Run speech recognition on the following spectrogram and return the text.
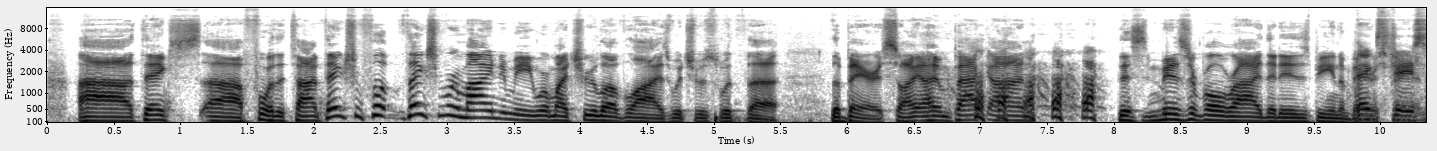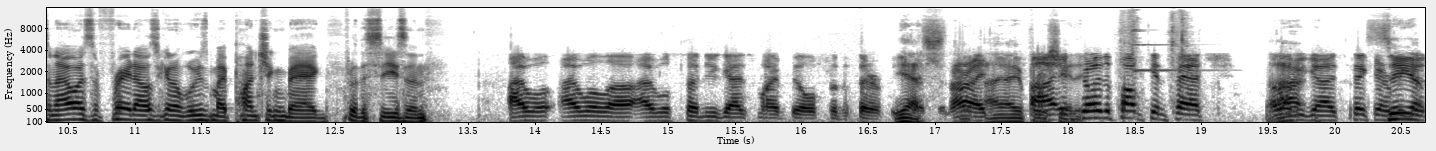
uh, thanks uh, for the time. Thanks for flip, thanks for reminding me where my true love lies, which was with the the Bears. So I, I'm back on this miserable ride that is being a Bears. Thanks, fan. Jason. I was afraid I was going to lose my punching bag for the season. I will, I will, uh, I will send you guys my bill for the therapy Yes, session. All right, I- I appreciate uh, it. enjoy the pumpkin patch. I love All right. you guys. Take care. See ya.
